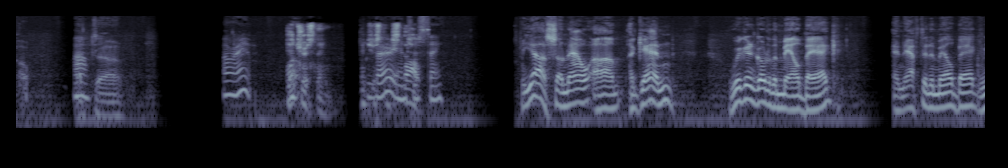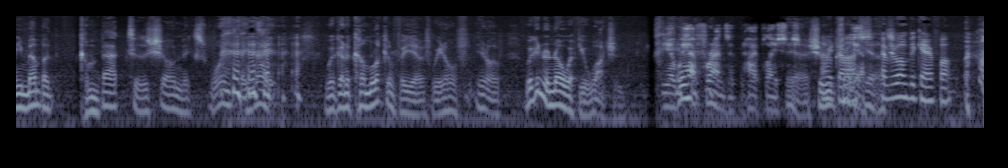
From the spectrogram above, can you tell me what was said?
So, Wow. but, uh, All right. Interesting. Interesting Very stuff. interesting. yeah. So now, um, again, we're going to go to the mailbag, and after the mailbag, remember, come back to the show next Wednesday night. We're going to come looking for you if we don't, you know, we're going to know if you're watching. Yeah, we have friends in high places. Yeah. Should Oh we try? gosh. Yeah. Everyone be careful.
